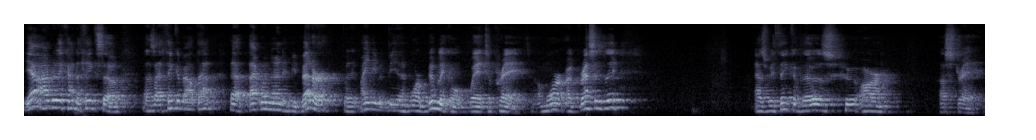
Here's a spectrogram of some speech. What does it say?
yeah, I really kind of think so. As I think about that, that that wouldn't only be better, but it might even be a more biblical way to pray, more aggressively, as we think of those who are astray.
